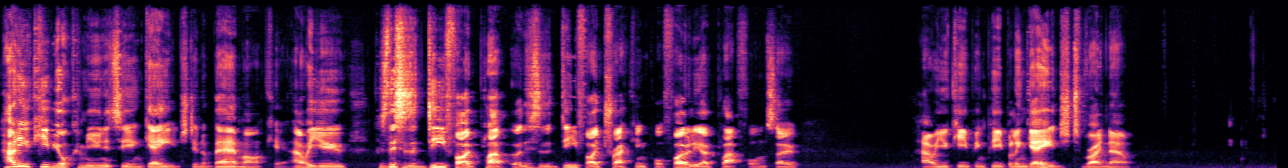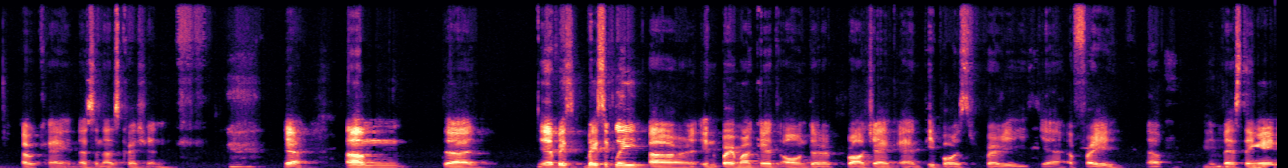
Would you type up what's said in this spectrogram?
how do you keep your community engaged in a bear market? How are you? Because this is a DeFi plat, this is a DeFi tracking portfolio platform. So how are you keeping people engaged right now? Okay, that's a nice question. yeah, um, the yeah, basically, uh, in bear market on the project, and people is very yeah afraid of mm-hmm. investing in,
